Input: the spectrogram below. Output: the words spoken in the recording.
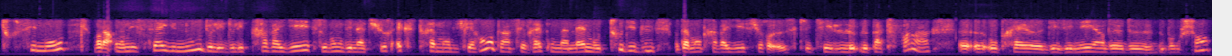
tous ces mots, voilà, on essaye nous de les de les travailler selon des natures extrêmement différentes. Hein. C'est vrai qu'on a même au tout début, notamment travaillé sur ce qui était le, le patois hein, auprès des aînés hein, de, de Bonchamp.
